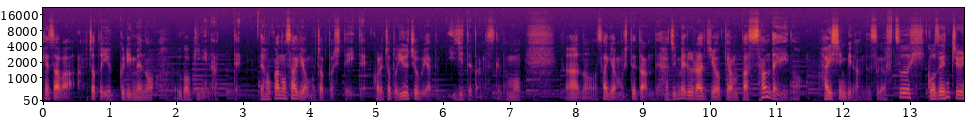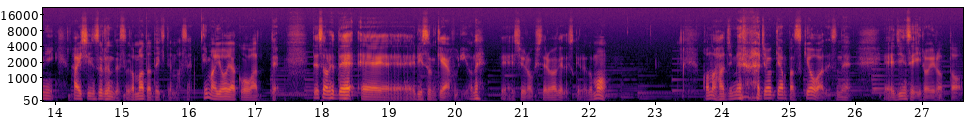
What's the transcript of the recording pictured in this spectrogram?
今朝はちょっとゆっくりめの動きになってで他の作業もちょっとしていてこれちょっと YouTube やっていじってたんですけどもあの作業もしてたんで「始めるラジオキャンパスサンデー」の配信日なんですが普通午前中に配信するんですがまだできてません。今ようやく終わってでそれで、えー、リスンケアフリーをね、えー、収録してるわけですけれどもこの「始めるラジオキャンパス」今日はですね、えー、人生いろいろと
